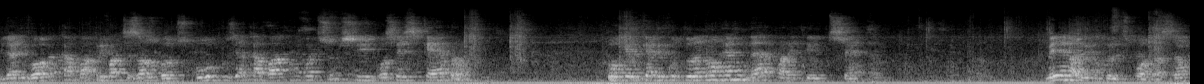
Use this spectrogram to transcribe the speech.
Ele advoga acabar, privatizar os bancos públicos e acabar com o negócio de subsídio. Vocês quebram. Por quê? Porque a agricultura não remunera 41%. Mesmo a agricultura de exportação,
